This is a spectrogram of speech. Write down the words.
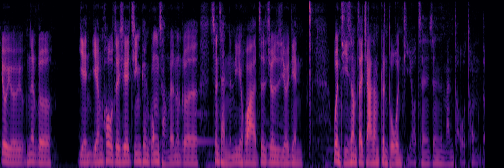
又有那个。延延后这些晶片工厂的那个生产能力的话，这就是有一点问题上，再加上更多问题哦，真的真是蛮头痛的。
